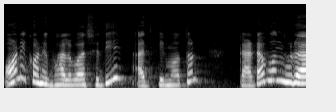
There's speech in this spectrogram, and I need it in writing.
অনেক অনেক ভালোবাসা দিয়ে আজকের মতন টাটা বন্ধুরা।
